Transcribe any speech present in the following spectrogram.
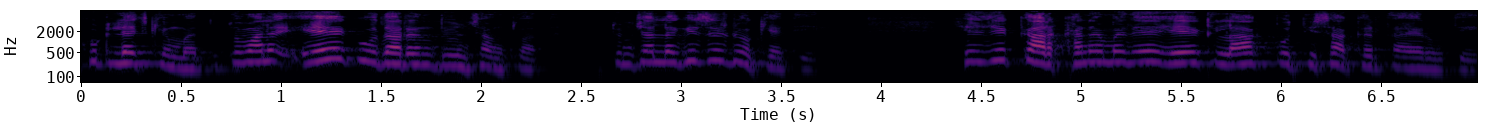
कुठल्याच किंमत. तुम्हाला एक उदाहरण देऊन सांगतो आता. तुमच्या लगेचच डोक्यात येईल. हे जे कारखान्यामध्ये एक लाख पोती साखर तयार होते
